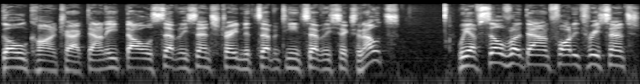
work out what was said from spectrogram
gold contract down $8.70, trading at 17.76 an ounce. We have silver down 43 cents,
